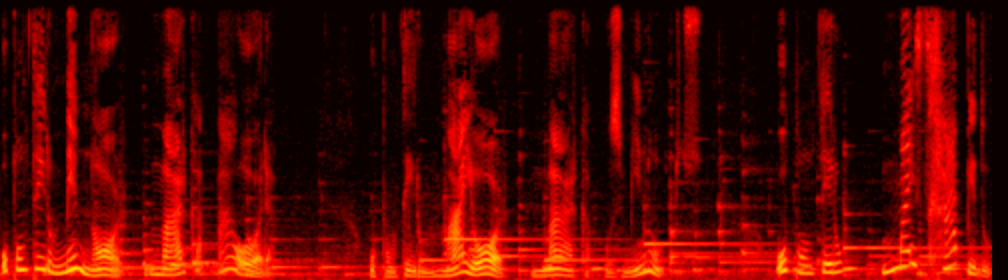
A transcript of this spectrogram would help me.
O ponteiro menor marca a hora. Ponteiro maior marca os minutos. O ponteiro mais rápido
